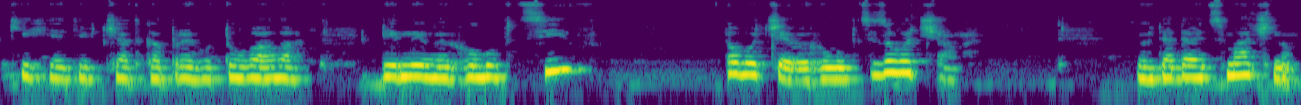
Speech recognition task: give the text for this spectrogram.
Таких я, дівчатка, приготувала лінивих голубців, овочевих голубців з овочами. Виглядають смачно,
